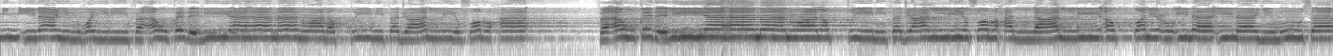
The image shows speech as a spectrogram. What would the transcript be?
من إله غيري فأوقد لي يا هامان على الطين فاجعل لي صرحا. فأوقد لي يا هامان على الطين فاجعل لي صرحا لعلي أطلع إلى إله موسى.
